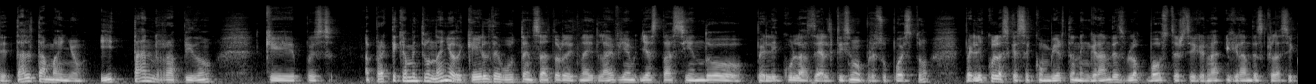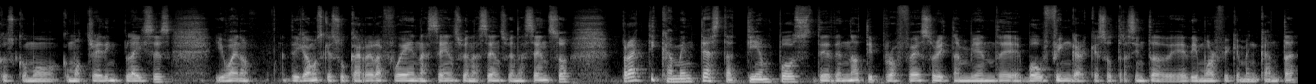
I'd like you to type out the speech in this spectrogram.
de tal tamaño y tan rápido que pues a prácticamente un año de que él debuta en Saturday Night Live ya, está haciendo películas de altísimo presupuesto, películas que se convierten en grandes blockbusters y, y grandes clásicos como, como Trading Places. Y bueno, digamos que su carrera fue en ascenso, en ascenso, en ascenso, prácticamente hasta tiempos de The Naughty Professor y también de Bowfinger, que es otra cinta de Eddie Murphy que me encanta.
